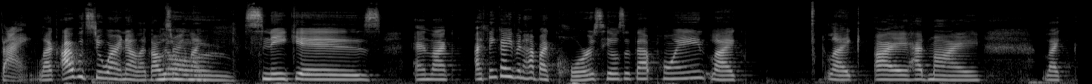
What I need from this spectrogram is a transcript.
thing. Like I would still wear it now. Like I was wearing like sneakers and like I think I even had my chorus heels at that point. Like like I had my like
